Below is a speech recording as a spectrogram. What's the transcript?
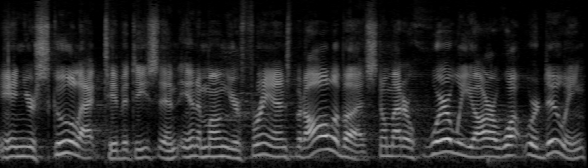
in your school activities and in among your friends, but all of us, no matter where we are, what we're doing,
